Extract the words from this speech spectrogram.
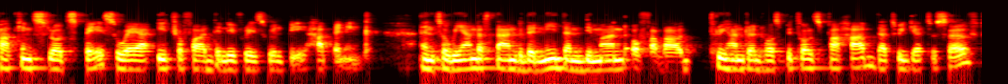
parking slot space where each of our deliveries will be happening. And so we understand the need and demand of about 300 hospitals per hub that we get to serve.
